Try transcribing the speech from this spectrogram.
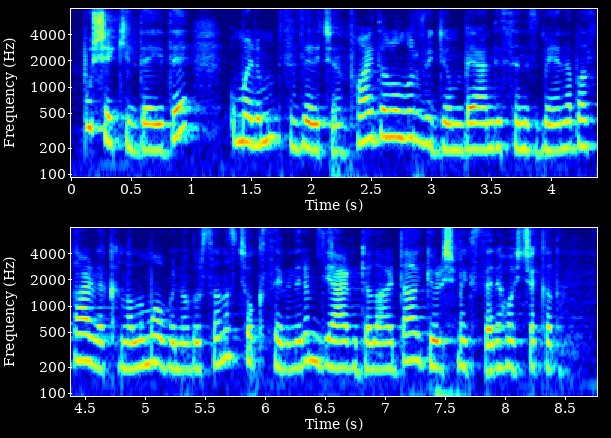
bu şekildeydi. Umarım sizler için faydalı olur. Videomu beğendiyseniz beğene basar ve kanalıma abone olursanız çok sevinirim. Diğer videolarda görüşmek üzere. Hoşçakalın.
